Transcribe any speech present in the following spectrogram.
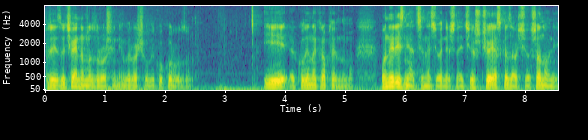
при звичайному зрошенні вирощували кукурузу, і коли на краплинному. Вони різняться на сьогоднішній день. Що я сказав, що, шановні,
